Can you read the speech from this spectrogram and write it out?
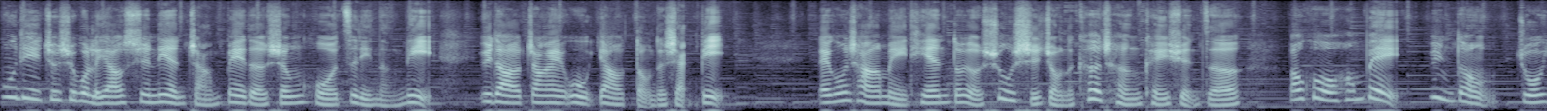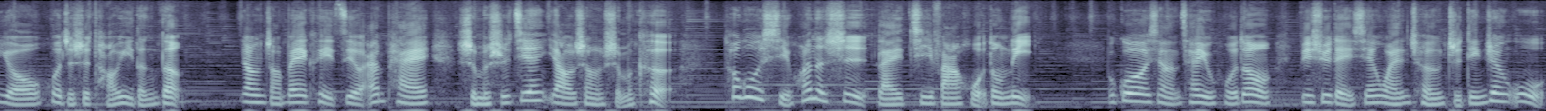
目的就是为了要训练长辈的生活自理能力，遇到障碍物要懂得闪避。莱工厂每天都有数十种的课程可以选择，包括烘焙、运动、桌游或者是陶艺等等，让长辈可以自由安排什么时间要上什么课，透过喜欢的事来激发活动力。不过，想参与活动，必须得先完成指定任务，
